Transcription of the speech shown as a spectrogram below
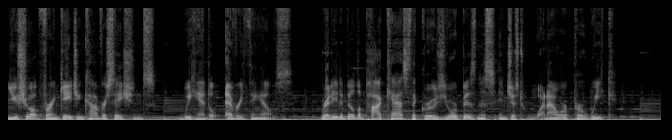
You show up for engaging conversations, we handle everything else. Ready to build a podcast that grows your business in just one hour per week?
